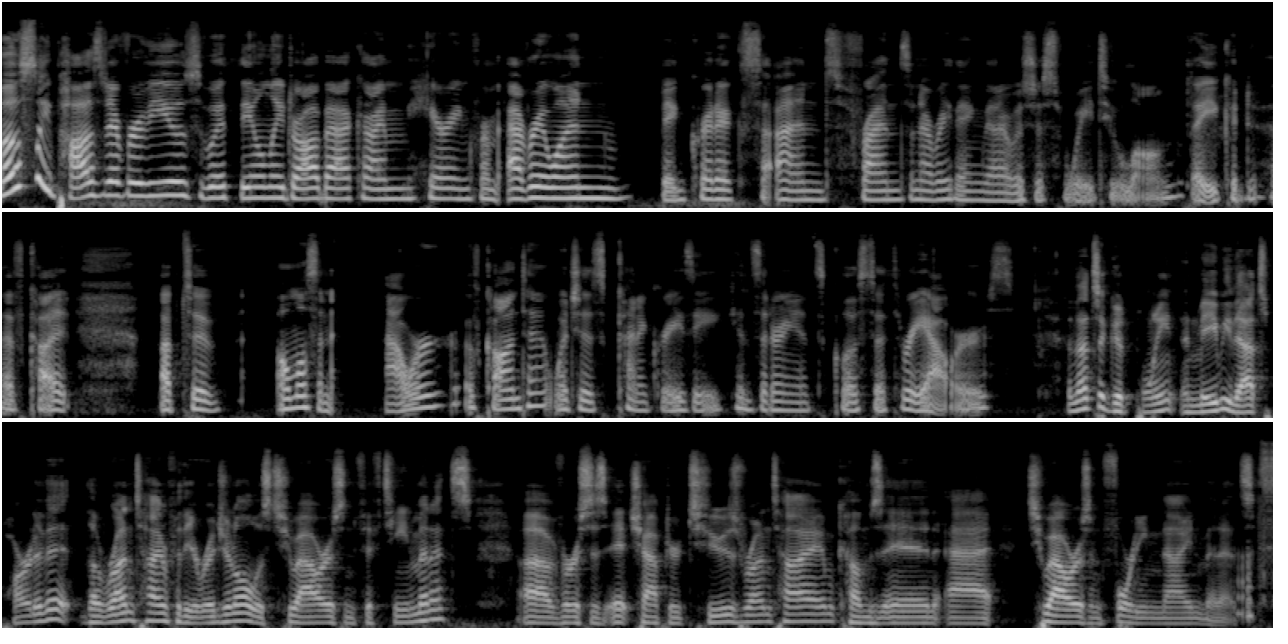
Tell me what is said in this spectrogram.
mostly positive reviews with the only drawback I'm hearing from everyone, big critics and friends and everything, that it was just way too long. That you could have cut up to almost an hour of content, which is kind of crazy considering it's close to three hours. And that's a good point, and maybe that's part of it. The runtime for the original was two hours and fifteen minutes, uh, versus it Chapter two's runtime comes in at two hours and forty nine minutes. That's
